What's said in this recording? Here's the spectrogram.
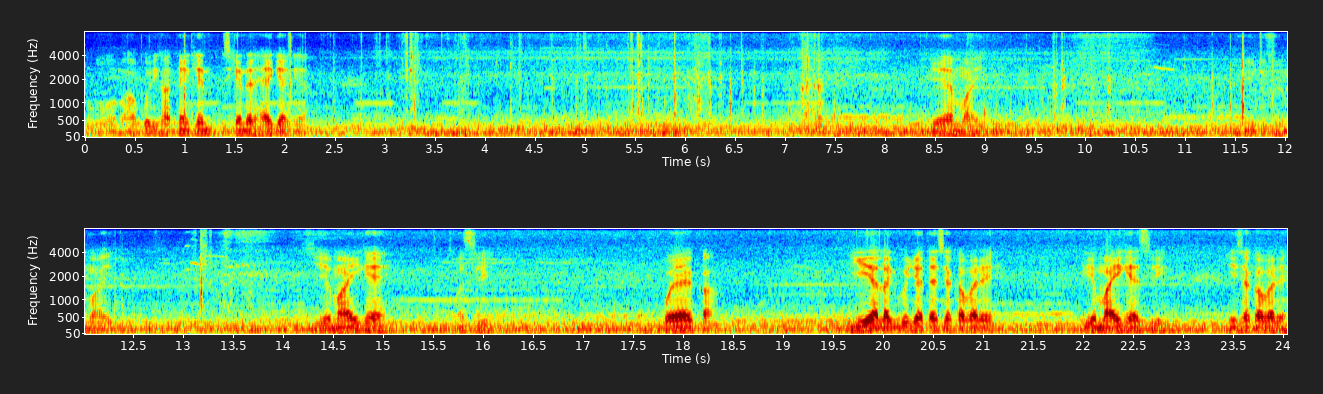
تو اب آپ کو دکھاتے ہیں کہ اس کے اندر ہے کیا کیا یہ ہے مائک بیوٹیفل مائک یہ مائک ہے اصلی گویا کا یہ الگ بھی ہو جاتا ہے اس کا کور ہے یہ مائک ہے اصلی اس کا کور ہے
